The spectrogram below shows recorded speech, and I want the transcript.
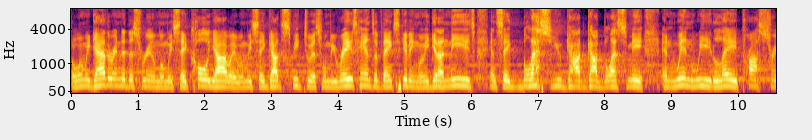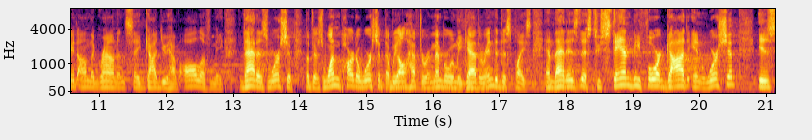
But when we gather into this room, when we say, Kol Yahweh, when we say, God, speak to us, when we raise hands of thanksgiving, when we get on knees and say, Bless you, God, God bless me, and when we lay prostrate on the ground and say, God, you have all of me, that is worship. But there's one part of worship that we all have to remember when we gather into this place, and that is this to stand before God in worship is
